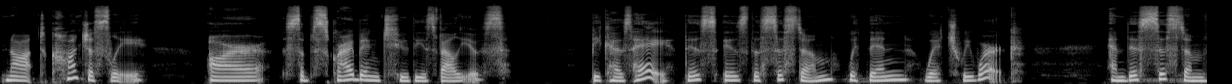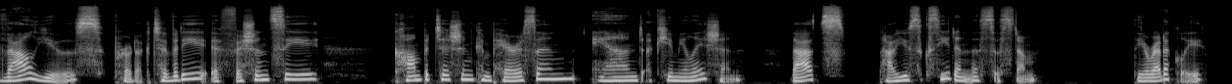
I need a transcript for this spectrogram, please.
not consciously, are subscribing to these values. Because, hey, this is the system within which we work. And this system values productivity, efficiency, competition, comparison, and accumulation. That's how you succeed in this system. Theoretically,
